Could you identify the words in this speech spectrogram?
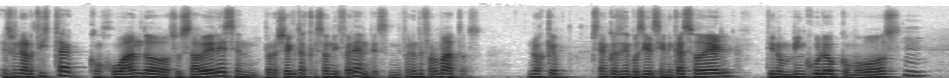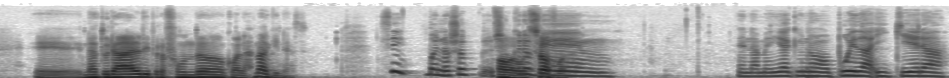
es un artista conjugando sus saberes en proyectos que son diferentes, en diferentes formatos. No es que sean cosas imposibles, si en el caso de él tiene un vínculo como vos, Mm. eh, natural y profundo con las máquinas. Sí, bueno, yo, yo O creo software. que en la medida que uno pueda y quiera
